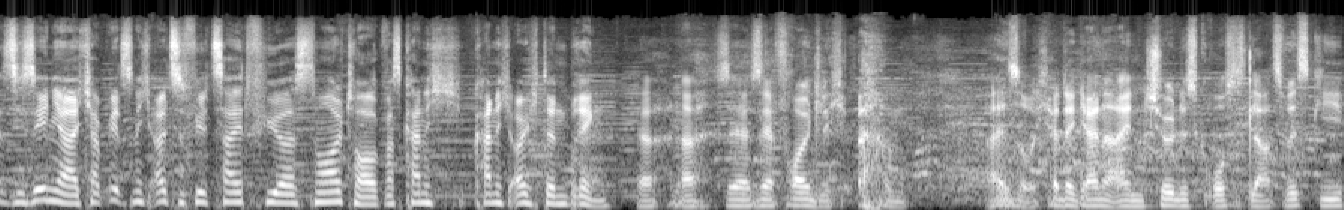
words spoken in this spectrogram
Sie sehen ja, ich habe jetzt nicht allzu viel Zeit für Smalltalk. Was kann ich, kann ich euch denn bringen? Ja, na, sehr, sehr freundlich. Ähm, Also, ich hätte gerne ein schönes großes Glas Whisky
